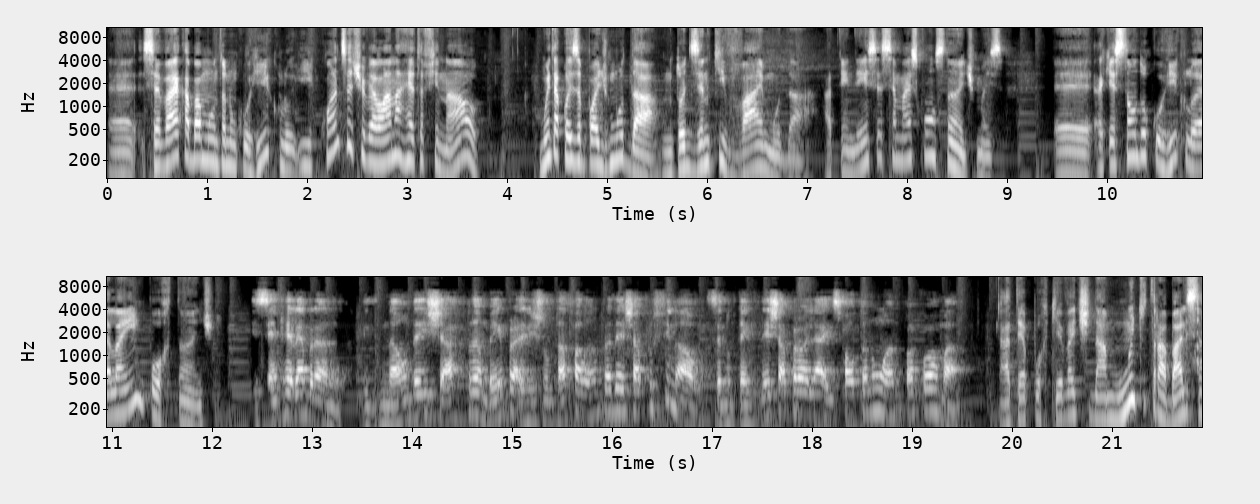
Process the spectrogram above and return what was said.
é, você é, vai acabar montando um currículo e quando você estiver lá na reta final, muita coisa pode mudar. Não estou dizendo que vai mudar. A tendência é ser mais constante, mas é, a questão do currículo ela é importante. E sempre relembrando, não deixar também para a gente não está falando para deixar para o final. Você não tem que deixar para olhar isso faltando um ano para formar. Até porque vai te dar muito trabalho e você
